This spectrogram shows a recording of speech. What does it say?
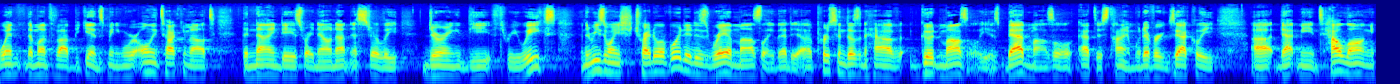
when the month of Av begins. Meaning, we're only talking about the nine days right now, not necessarily during the three weeks. And the reason why you should try to avoid it is rea mazle, that a person doesn't have good mazel. He has bad mazel at this time, whatever exactly uh, that means. How long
